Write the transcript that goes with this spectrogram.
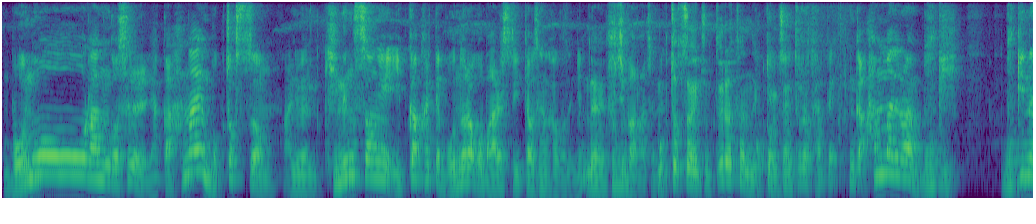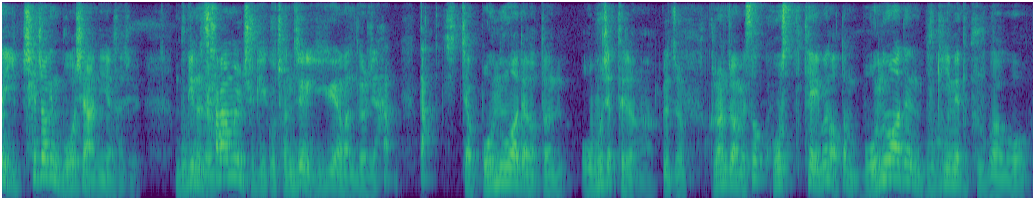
모노라는 것을 약간 하나의 목적성 아니면 기능성에 입각할 때 모노라고 말할 수도 있다고 생각하거든요. 네. 굳이 말하자면 목적성이 좀 뚜렷한 느낌. 목적성이 뚜렷할 때. 그러니까 한마디로 하면 무기. 무기는 입체적인 무엇이 아니에요, 사실. 무기는 사람을 죽이고 전쟁을 이기기 위해 만들어진 한, 딱 진짜 모노화된 어떤 object잖아. 그죠. 그런 점에서 Ghost Tape는 어떤 모노화된 무기임에도 불구하고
